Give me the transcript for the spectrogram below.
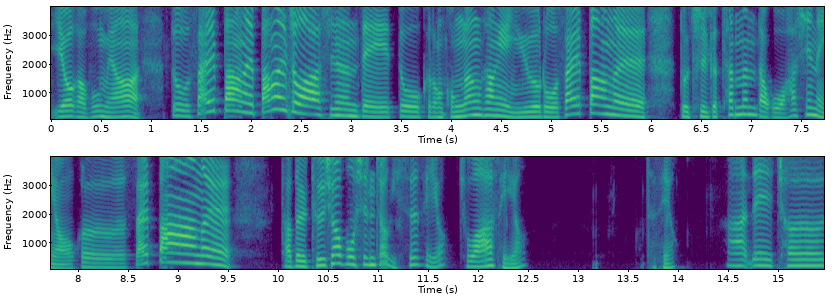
이어가 보면 또 쌀빵을 빵을 좋아하시는데 또 그런 건강상의 이유로 쌀빵을 또 즐겨 찾는다고 하시네요. 그 쌀빵을 다들 드셔보신 적 있으세요? 좋아하세요? 어떠세요? 아, 네, 저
